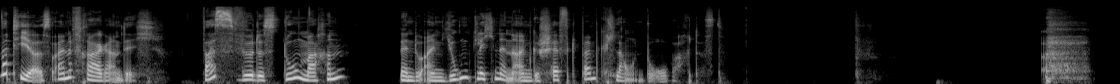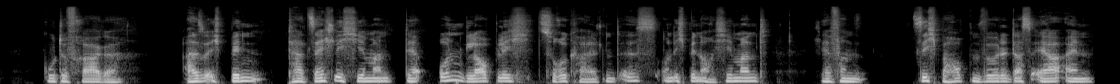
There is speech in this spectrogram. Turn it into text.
Matthias, eine Frage an dich. Was würdest du machen, wenn du einen Jugendlichen in einem Geschäft beim Klauen beobachtest? Gute Frage. Also ich bin tatsächlich jemand, der unglaublich zurückhaltend ist und ich bin auch jemand, der von sich behaupten würde, dass er ein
